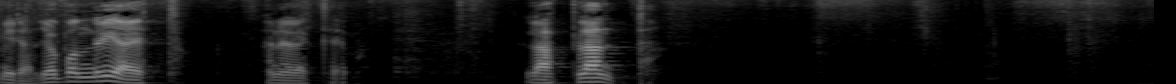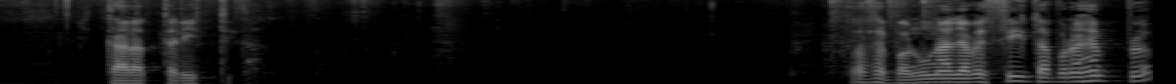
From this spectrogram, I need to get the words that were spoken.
Mira, yo pondría esto en el esquema. Las plantas. Características. Entonces, pon una llavecita, por ejemplo.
